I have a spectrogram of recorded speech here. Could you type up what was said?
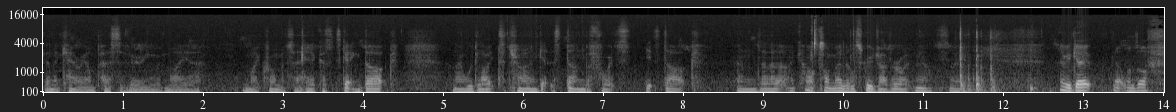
going to carry on persevering with my uh, micrometer here because it's getting dark and I would like to try and get this done before it's it's dark. And uh, I can't find my little screwdriver right now so there we go. That one's off.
